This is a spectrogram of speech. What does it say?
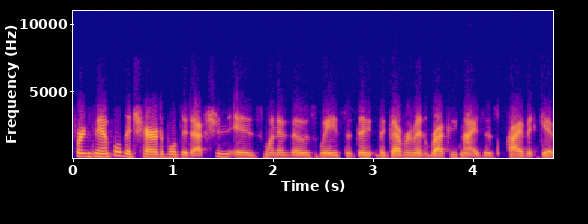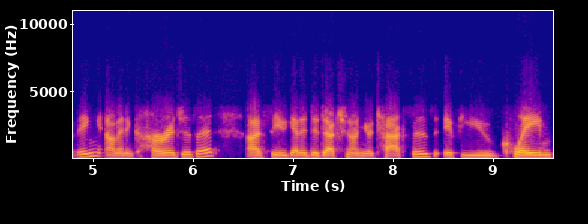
for example, the charitable deduction is one of those ways that the, the government recognizes private giving um, and encourages it. Uh, so, you get a deduction on your taxes if you claim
